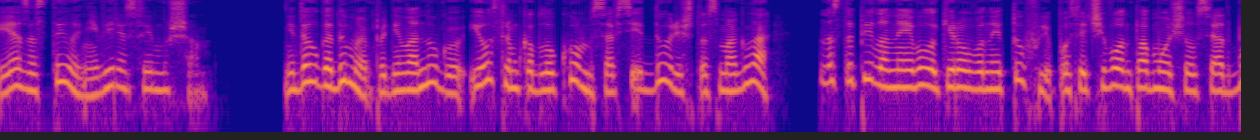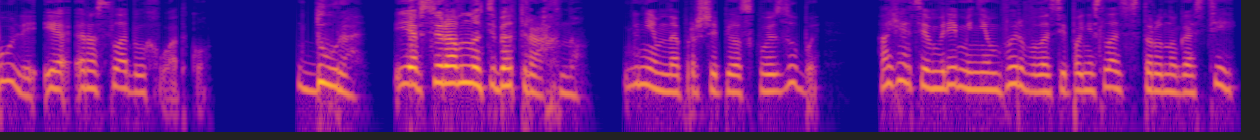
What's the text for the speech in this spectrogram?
Я застыла, не веря своим ушам. Недолго думая, подняла ногу и острым каблуком со всей дури, что смогла, наступила на его лакированные туфли, после чего он поморщился от боли и расслабил хватку. «Дура! Я все равно тебя трахну!» — гневно прошипел сквозь зубы, а я тем временем вырвалась и понеслась в сторону гостей,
